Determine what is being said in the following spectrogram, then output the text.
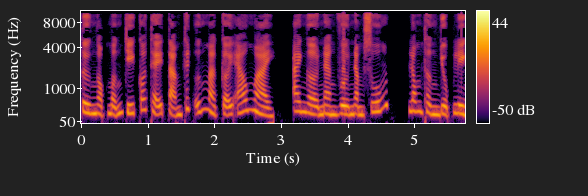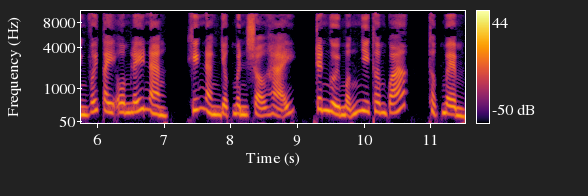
từ Ngọc Mẫn chỉ có thể tạm thích ứng mà cởi áo ngoài, ai ngờ nàng vừa nằm xuống, Long Thần Dục liền với tay ôm lấy nàng, khiến nàng giật mình sợ hãi, trên người Mẫn Nhi thơm quá, thật mềm,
